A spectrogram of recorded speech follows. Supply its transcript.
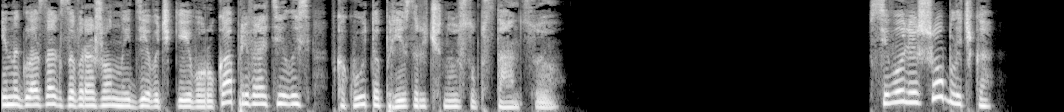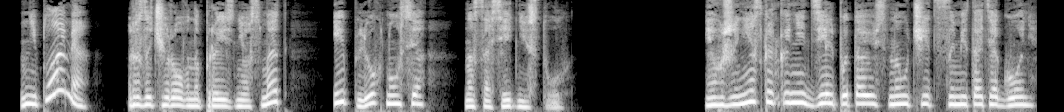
и на глазах завороженной девочки его рука превратилась в какую-то призрачную субстанцию. «Всего лишь облачко? Не пламя?» — разочарованно произнес Мэт и плюхнулся на соседний стул. «Я уже несколько недель пытаюсь научиться метать огонь.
